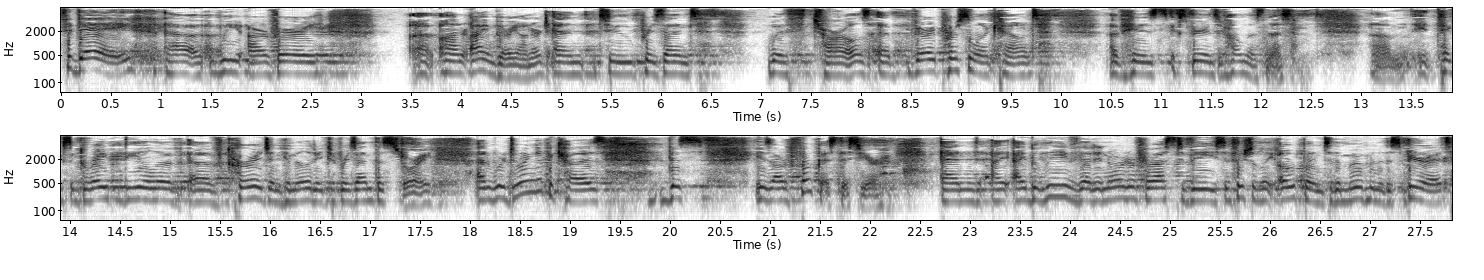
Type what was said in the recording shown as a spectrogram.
Today, uh, we are very uh, I am very honored, and to present with Charles a very personal account of his experience of homelessness. Um, it takes a great deal of, of, courage and humility to present this story, and we're doing it because this is our focus this year. And I, I believe that in order for us to be sufficiently open to the movement of the Spirit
